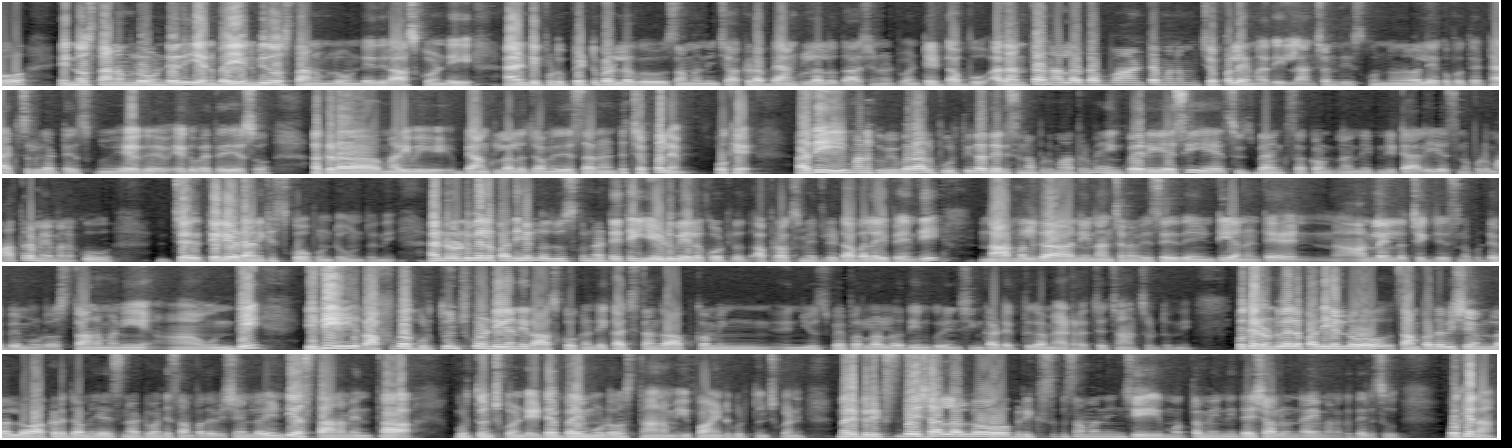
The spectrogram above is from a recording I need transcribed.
ఎన్నో స్థానంలో ఉండేది? ఎనభై ఎనిమిదో స్థానంలో ఉండేది రాసుకోండి. అండ్ ఇప్పుడు పెట్టుబడులకు సంబంధించి అక్కడ బ్యాంకులలో దాచినటువంటి డబ్బు. అదంతా నల్ల డబ్బా అంటే మనం చెప్పలేము అది లంచం తీసుకున్నదో లేకపోతే ట్యాక్సులు కట్టేసుకుని ఎగ ఎగవేత చేసో అక్కడ మరి బ్యాంకులలో జమ చేస్తారంటే చెప్పలేం. ఓకే. అది మనకు వివరాలు పూర్తిగా తెలిసినప్పుడు మాత్రమే ఎంక్వైరీ చేసి ఏ స్విస్ బ్యాంక్స్ అకౌంట్లన్నింటినీ టాలీ చేసినప్పుడు మాత్రమే మనకు తెలియడానికి స్కోప్ ఉంటూ ఉంటుంది. అండ్ రెండు వేల పదిహేడులో చూసుకున్నట్టయితే ఏడు వేల కోట్లు అప్రాక్సిమేట్లీ డబల్ అయిపోయింది. నార్మల్గా నేను అంచనా వేసేది ఏంటి అని అంటే ఆన్లైన్లో చెక్ చేసినప్పుడు డెబ్బై మూడో స్థానం అని ఉంది. ఇది రఫ్గా గుర్తుంచుకోండి కానీ రాసుకోకండి. ఖచ్చితంగా అప్కమింగ్ న్యూస్ పేపర్లలో దీని గురించి ఇంకా డెప్త్గా మ్యాటర్ వచ్చే ఛాన్స్ ఉంటుంది. ఓకే రెండు వేల పదిహేడులో సంపద విషయంలో అక్కడ జమ చేసినటువంటి సంపద విషయంలో ఇండియా స్థానం ఎంత? గుర్తుంచుకోండి. డెబ్బై మూడో స్థానం ఈ పాయింట్ గుర్తుంచుకోండి. మరి బ్రిక్స్ దేశాలలో బ్రిక్స్కు సంబంధించి మొత్తం ఎన్ని దేశాలు ఉన్నాయి మనకు తెలుసు? ఓకేనా?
